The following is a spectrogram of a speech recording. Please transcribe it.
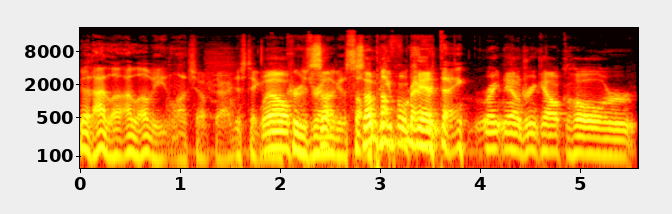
Good. I, lo- I love eating lunch up there. I just take a Well, little cruise around, some, get some people from can't everything. right now drink alcohol or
